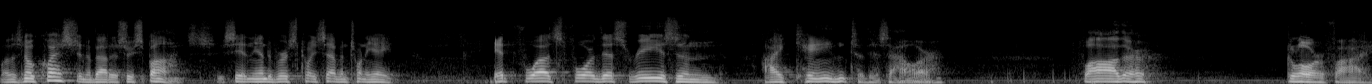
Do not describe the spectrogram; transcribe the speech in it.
Well, there's no question about his response. You see it in the end of verse 27 28. It was for this reason I came to this hour. Father, glorify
